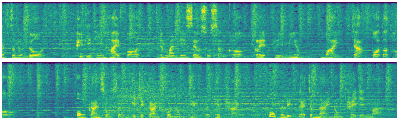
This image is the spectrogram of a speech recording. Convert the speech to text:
นับสนุนโดย PTT High Force น้ำมันดีเซลสูตรสังเคราะห์เกรดพรีเมียม ใหม่จากปตท องค์การส่งเสริมกิจการโคนมแห่งประเทศไทย ผู้ผลิตและจำหน่ายนมไทยเดนมาร์ก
